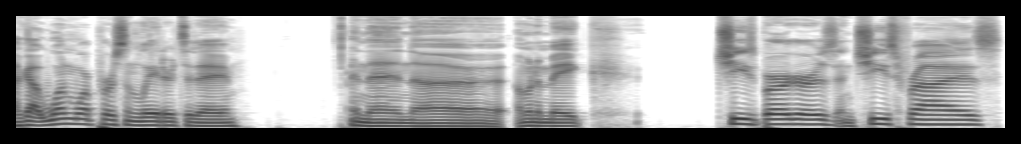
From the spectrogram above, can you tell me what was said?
I've got one more person later today, and then uh, I'm gonna make cheeseburgers and cheese fries,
